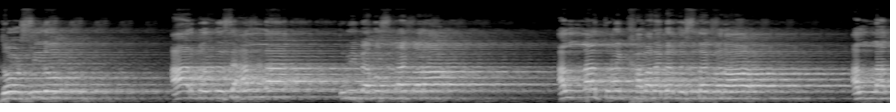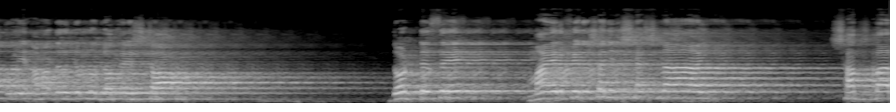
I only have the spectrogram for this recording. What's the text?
দৌড়ছিল। আর বলতেছে, আল্লাহ, তুমি ব্যবস্থা করো। আল্লাহ, তুমি খাবারের ব্যবস্থা করো। আল্লাহ, তুমি আমাদের জন্য যথেষ্ট। দৌড়তেছে, মায়ের পেরেশানির শেষ নাই। সাতবার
